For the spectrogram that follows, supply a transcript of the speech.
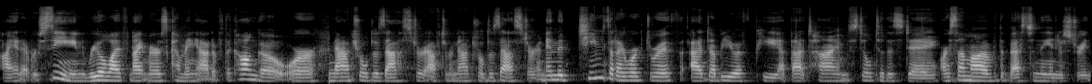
I had ever seen, real life nightmares coming out of the Congo or natural disaster after natural disaster. And the teams that I worked with at WFP at that time, still to this day, are some of the best in the industry.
